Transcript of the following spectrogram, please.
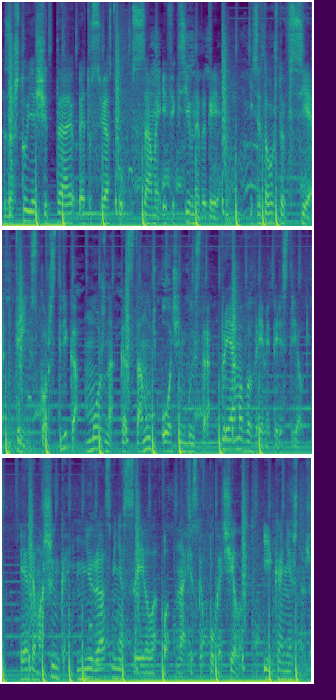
за что я считаю эту связку самой эффективной в игре, из-за того, что все три скорстрика можно кастануть очень быстро, прямо во время перестрелки. Эта машинка не раз меня сейвила от натисков пукачелов, и конечно же,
